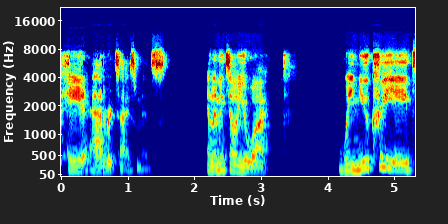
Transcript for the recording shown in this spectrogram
paid advertisements. And let me tell you why. When you create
